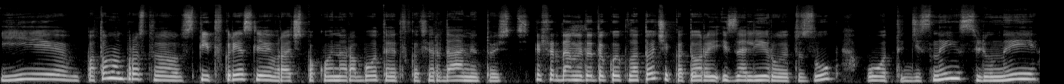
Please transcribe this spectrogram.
И потом он просто спит в кресле, врач спокойно работает в кофердаме. То есть кофердам это такой платочек, который изолирует зуб от десны, слюны.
